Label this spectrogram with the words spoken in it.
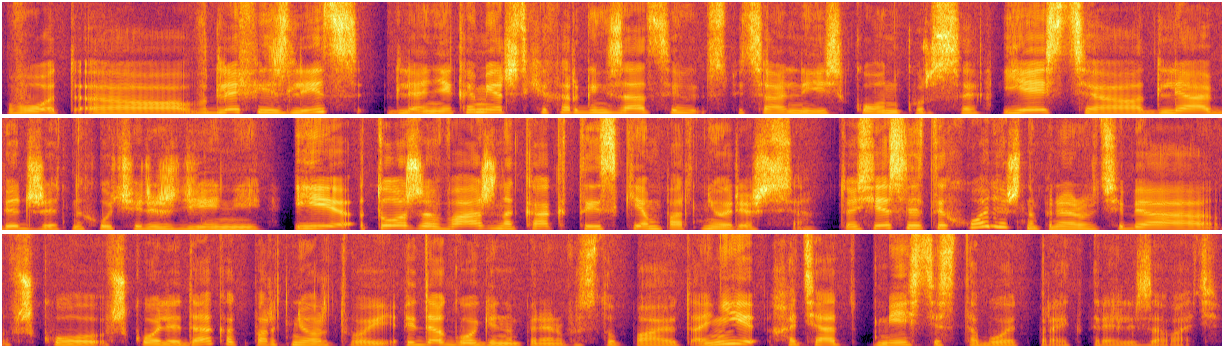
Вот. Э, для физлиц, для некоммерческих организаций специально есть конкурсы, есть э, для бюджетных учреждений. И тоже важно, как ты с кем партнеришься. То есть если ты ходишь, например, у тебя в, школе, в школе, да, как партнер твой, педагоги, например, выступают, они хотят вместе с тобой этот проект реализовать.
